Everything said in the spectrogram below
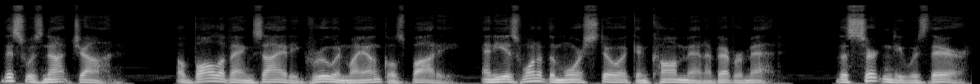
This was not John. A ball of anxiety grew in my uncle's body, and he is one of the more stoic and calm men I've ever met. The certainty was there,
